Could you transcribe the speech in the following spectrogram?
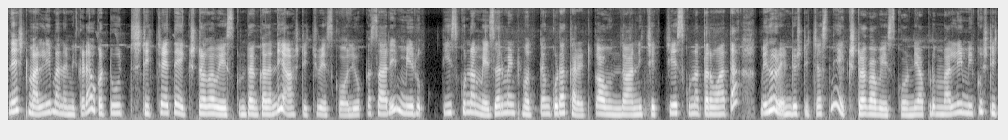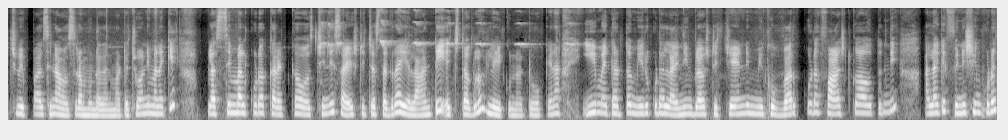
నెక్స్ట్ మళ్ళీ మనం ఇక్కడ ఒక టూ స్టిచ్ అయితే ఎక్స్ట్రాగా వేసుకుంటాం కదండి ఆ స్టిచ్ వేసుకోవాలి. ఒక్కసారి మీరు తీసుకున్న మెజర్మెంట్ మొత్తం కూడా కరెక్ట్గా ఉందా అని చెక్ చేసుకున్న తర్వాత మీరు రెండు స్టిచ్చెస్ని ఎక్స్ట్రాగా వేసుకోండి. అప్పుడు మళ్ళీ మీకు స్టిచ్ విప్పాల్సిన అవసరం ఉండదన్నమాట. చూడండి మనకి ప్లస్ సింబల్ కూడా కరెక్ట్గా వచ్చింది. సైడ్ స్టిచ్చెస్ దగ్గర ఎలాంటి హెచ్ తగులు లేకున్నట్టు ఓకేనా? ఈ మెథడ్తో మీరు కూడా లైనింగ్ బ్లౌజ్ స్టిచ్ చేయండి. మీకు వర్క్ కూడా ఫాస్ట్గా అవుతుంది. అలాగే ఫినిషింగ్ కూడా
